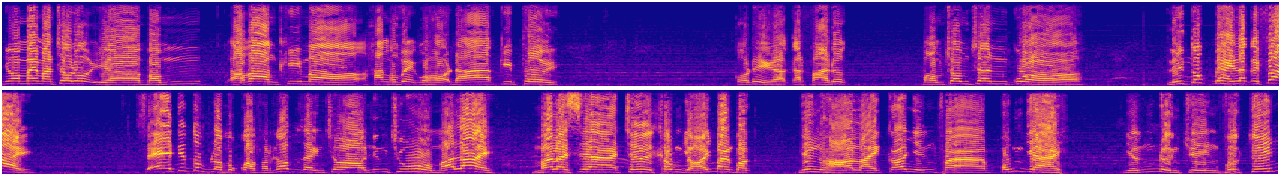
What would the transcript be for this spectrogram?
nhưng mà may mắn cho đội uh, bóng áo vàng khi mà hàng hậu vệ của họ đã kịp thời có thể uh, cản phá được bóng trong chân của Lý Túc bè là cái cánh phải sẽ tiếp tục là một quả phạt góc dành cho những chú hổ Mã Lai. Malaysia chơi không giỏi ban bật nhưng họ lại có những pha bóng dài, những đường truyền vượt tuyến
